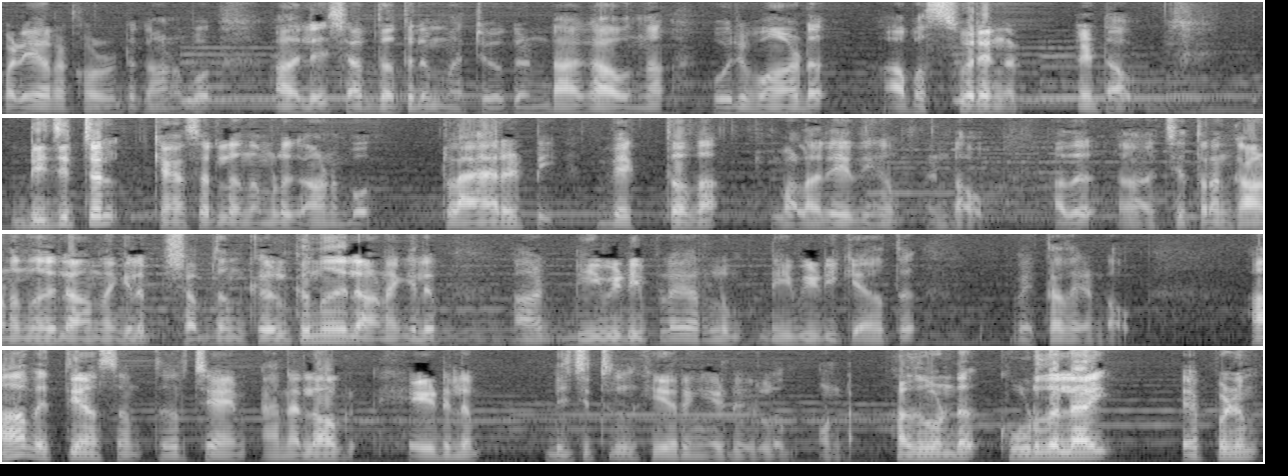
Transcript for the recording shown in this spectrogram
പഴയ റെക്കോർഡിട്ട് കാണുമ്പോൾ അതിൽ ശബ്ദത്തിലും മറ്റുമൊക്കെ ഉണ്ടാകാവുന്ന ഒരുപാട് അപസ്വരങ്ങൾ ഉണ്ടാവും. ഡിജിറ്റൽ കാസറ്റിൽ നമ്മൾ കാണുമ്പോൾ ക്ലാരിറ്റി വ്യക്തത വളരെയധികം ഉണ്ടാവും. അത് ചിത്രം കാണുന്നതിലാണെങ്കിലും ശബ്ദം കേൾക്കുന്നതിലാണെങ്കിലും ആ ഡി വി ഡി പ്ലെയറിലും ഡി വി ഡിക്കകത്ത് വ്യക്തതയുണ്ടാവും ആ വ്യത്യാസം തീർച്ചയായും അനലോഗ് ഹെയ്ഡിലും ഡിജിറ്റൽ ഹിയറിംഗ് എയ്ഡുകളിലും ഉണ്ട്. അതുകൊണ്ട് കൂടുതലായി എപ്പോഴും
